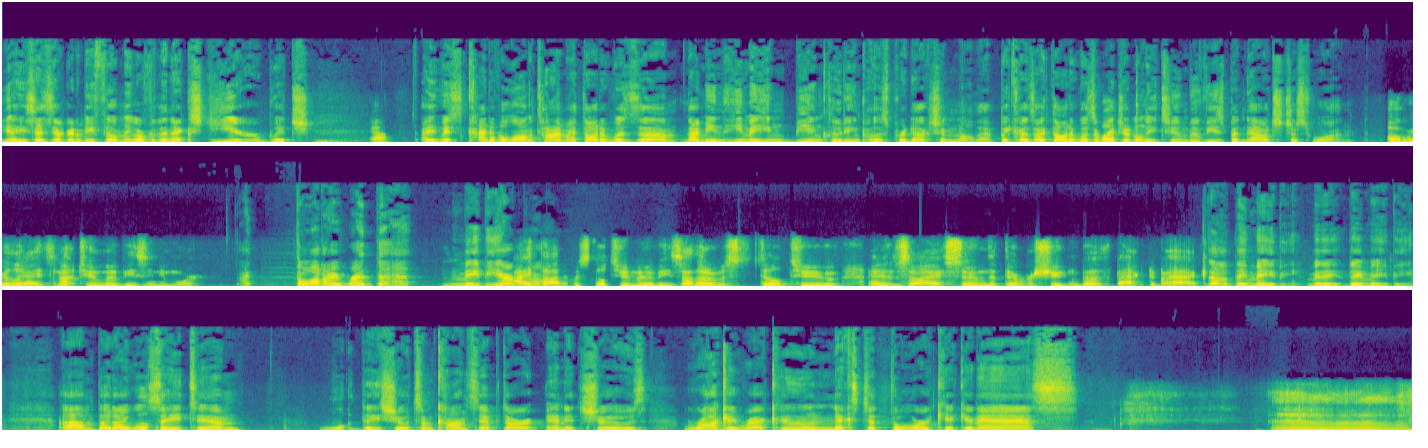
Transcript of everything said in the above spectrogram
Yeah, he says they're going to be filming over the next year, which Yeah. I, it's kind of a long time. I thought it was. Um, I mean, he may be including post production and all that because I thought it was originally two movies, but now it's just one. Oh, really? It's not two movies anymore. I thought I read that. Maybe I'm. I wrong. thought it was still two movies. I thought it was still two, and so I assumed that they were shooting both back to back. No, they may be. They, they may be. Um, but I will say, Tim, they showed some concept art, and it shows Rocket Raccoon next to Thor kicking ass. Uh,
